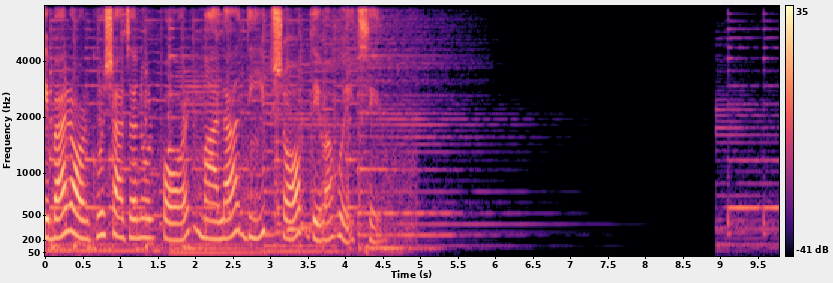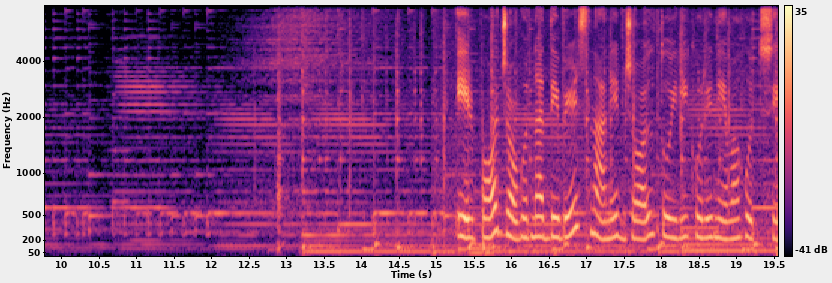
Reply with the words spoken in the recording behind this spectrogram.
এবার অর্ঘ্য সাজানোর পর মালা দ্বীপ সব দেওয়া হয়েছে। এরপর জগন্নাথ দেবের স্নানের জল তৈরি করে নেওয়া হচ্ছে।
